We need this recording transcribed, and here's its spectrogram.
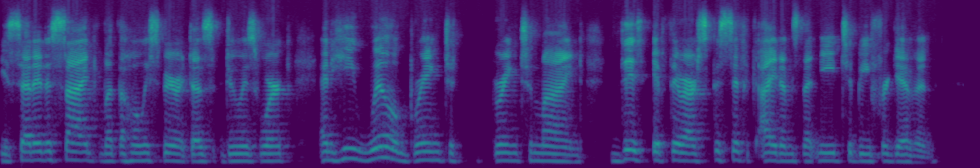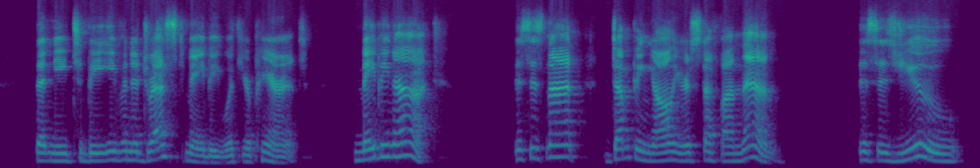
you set it aside let the holy spirit does do his work and he will bring to bring to mind this if there are specific items that need to be forgiven that need to be even addressed maybe with your parent. Maybe not. This is not dumping all your stuff on them. This is you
